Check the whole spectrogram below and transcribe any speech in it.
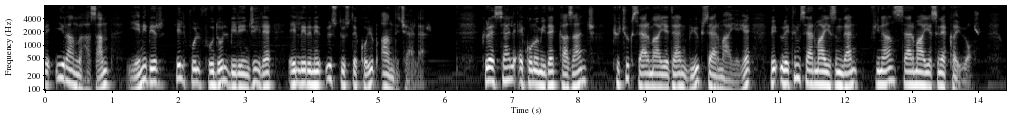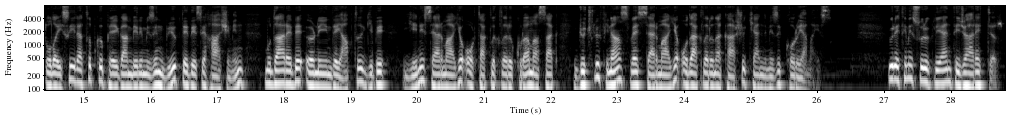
ve İranlı Hasan yeni bir hilful fudul bilinciyle ellerini üst üste koyup and içerler. Küresel ekonomide kazanç, küçük sermayeden büyük sermayeye ve üretim sermayesinden finans sermayesine kayıyor. Dolayısıyla tıpkı Peygamberimizin büyük dedesi Haşim'in mudarebe örneğinde yaptığı gibi yeni sermaye ortaklıkları kuramazsak güçlü finans ve sermaye odaklarına karşı kendimizi koruyamayız üretimi sürükleyen ticarettir.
